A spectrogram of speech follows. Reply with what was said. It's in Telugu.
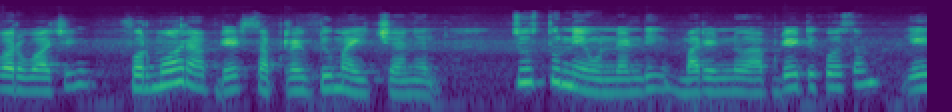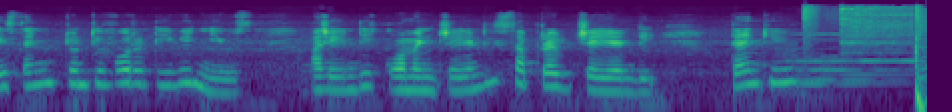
for watching for more updates subscribe to my channel చూస్తూనే ఉండండి. మరెన్నో అప్డేట్ కోసం ASN twenty four TV news చేయండి కామెంట్ చేయండి. సబ్స్క్రైబ్ చేయండి. Thank you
